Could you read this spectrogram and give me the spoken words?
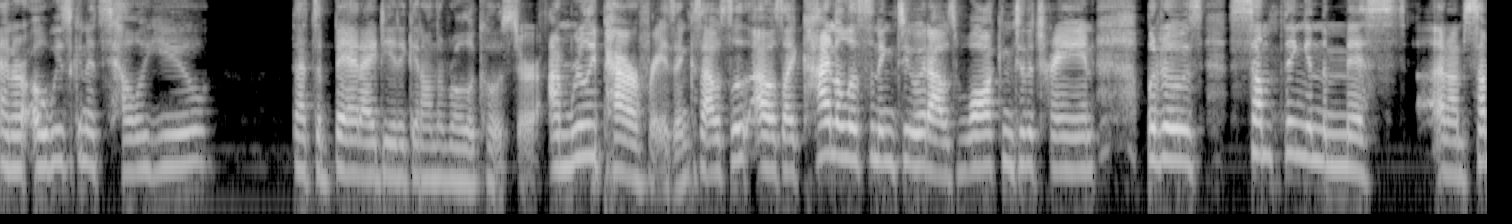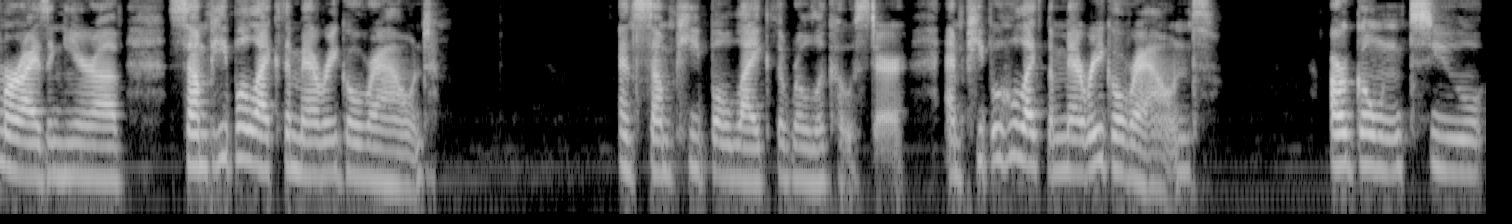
and are always going to tell you that's a bad idea to get on the roller coaster. I'm really paraphrasing because I was I was like kind of listening to it. I was walking to the train, but it was something in the mist and I'm summarizing here of some people like the merry-go-round and some people like the roller coaster. And people who like the merry-go-round are going to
